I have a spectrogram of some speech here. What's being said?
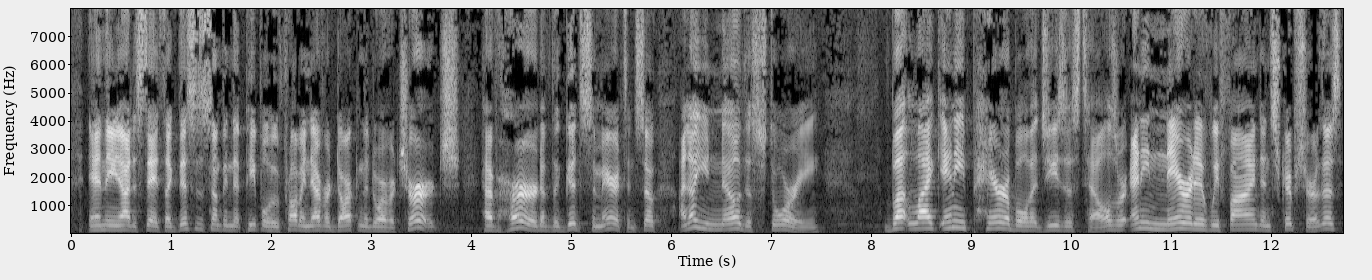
in the United States. Like, this is something that people who've probably never darkened the door of a church have heard of the Good Samaritan. So I know you know the story, but like any parable that Jesus tells or any narrative we find in Scripture, there's,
